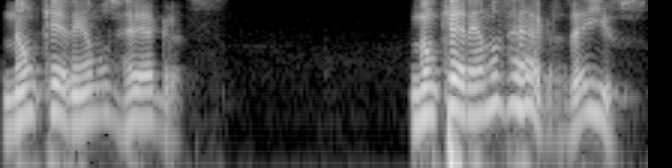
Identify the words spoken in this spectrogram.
Não queremos regras. Não queremos regras, é isso.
